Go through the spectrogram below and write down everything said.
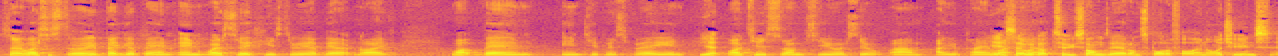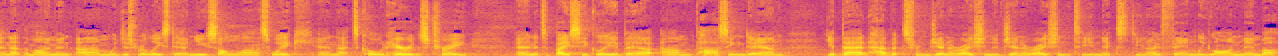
So, what's the story about your band and what's the history about, like, what band in Chippers Bay and yep. what two songs you are still um, are you playing yeah, right so now? we've got two songs out on Spotify and iTunes, and at the moment um, we just released our new song last week, and that's called Hereditary and it's basically about um, passing down your bad habits from generation to generation to your next, you know, family line member,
